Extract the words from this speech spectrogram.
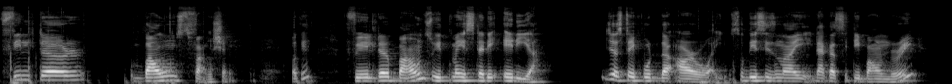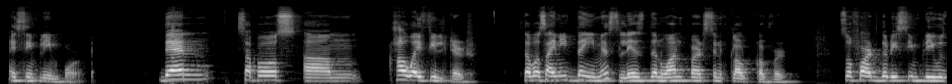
filter bounds function. Okay? Filter bounds with my study area. Just i put the ROI so this is my dhaka city boundary. I simply import. Then suppose um how i filter. Suppose i need the image less than one percent cloud cover. So for that we simply use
